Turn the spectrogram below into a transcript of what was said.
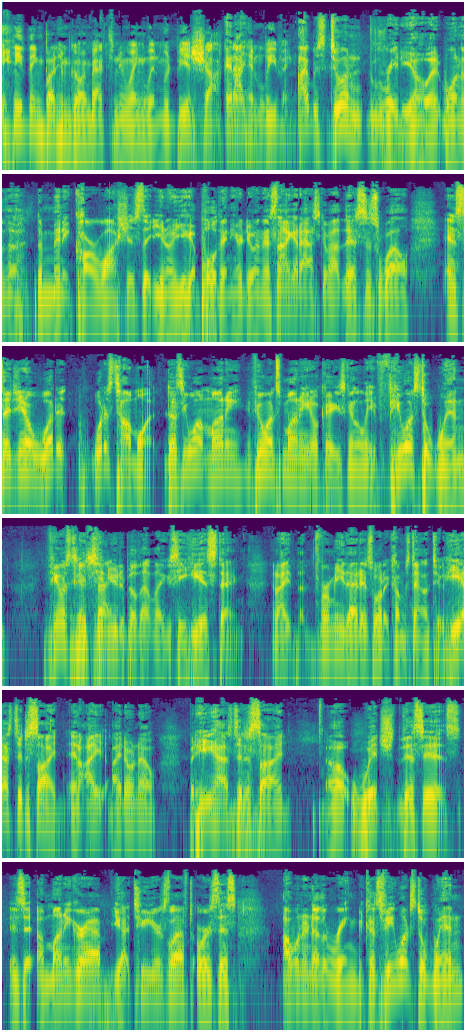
Anything but him going back to New England would be a shock, And not I- him leaving. I was doing radio at one of the, the mini car washes that you know you get pulled in here doing this, and I got to ask about this as well. And said, you know, what it, what does Tom want? Does he want money? If he wants money, okay, he's going to leave. If he wants to win, if he wants to He's continue to build that legacy, he is staying. And I, for me, that is what it comes down to. He has to decide, and I, I don't know, but he has to decide uh, which this is. Is it a money grab? You got two years left, or is this? I want another ring because if he wants to win,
